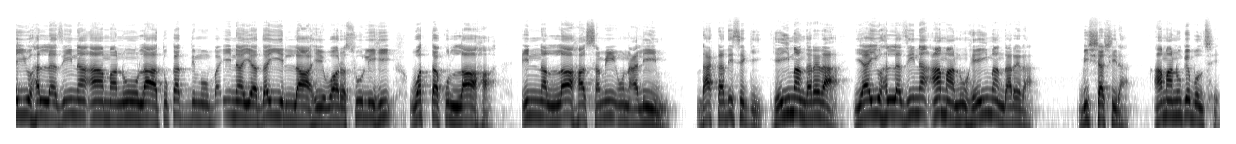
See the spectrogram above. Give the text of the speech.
আইয়ুহাল্লাযীনা আমানু লা তুকাদ্দিমু বাইনা ইয়াদাইল্লাহি ওয়া রাসূলিহি ওয়াত্তাকুল্লাহা। ইন্নাল্লাহা সামিউন আলিম। ডাকটা দিছে কি? হে ইমানদারেরা ইয়া আইয়ুহাল্লাযীনা আমানু, হে ইমানদারেরা বিশ্বাসীরা, আমানুকে বলছে,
